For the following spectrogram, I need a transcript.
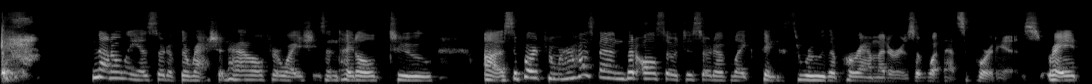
not only as sort of the rationale for why she's entitled to uh, support from her husband, but also to sort of like think through the parameters of what that support is, right?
